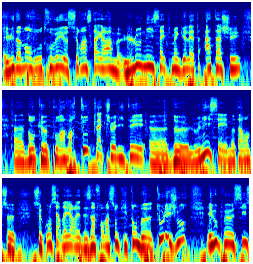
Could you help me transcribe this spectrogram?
Évidemment, vous retrouvez euh, sur Instagram Saït Mengelet attaché, euh, donc euh, pour avoir toute l'actualité de Louni, et notamment de ce, ce concert. D'ailleurs, il y a des informations qui tombent tous les jours. Et vous pouvez aussi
